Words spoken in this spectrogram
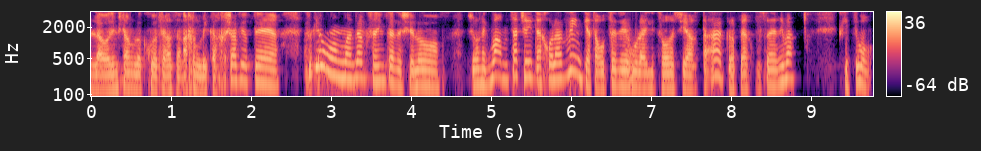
לאוהדים שלנו לקחו יותר, אז אנחנו ניקח עכשיו יותר, זה כאילו מעגל קסמים כזה שלא, שלא נגמר, מצד שני אתה יכול להבין, כי אתה רוצה אולי ליצור איזושהי הרתעה כלפי הקבוצה היריבה. קיצור,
